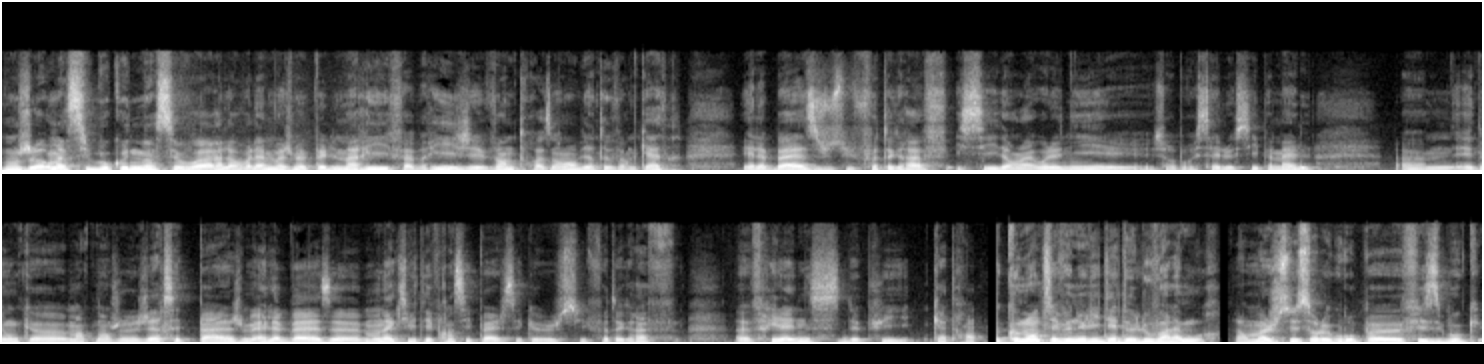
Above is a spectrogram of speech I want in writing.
Bonjour, merci beaucoup de me recevoir. Alors voilà, moi je m'appelle Marie Fabry, j'ai 23 ans, bientôt 24. Et à la base, je suis photographe ici dans la Wallonie et sur Bruxelles aussi, pas mal. Euh, et donc euh, maintenant je gère cette page, mais à la base euh, mon activité principale c'est que je suis photographe freelance depuis 4 ans. Comment t'es venue l'idée de Louvain l'amour? Alors moi je suis sur le groupe Facebook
